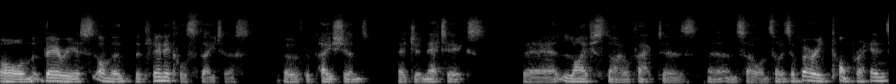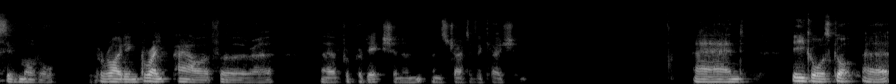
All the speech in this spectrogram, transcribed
on various, on the, the clinical status of the patient, their genetics, their lifestyle factors, uh, and so on. So it's a very comprehensive model, providing great power for, uh, uh, for prediction and, and, stratification. And Igor's got uh,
